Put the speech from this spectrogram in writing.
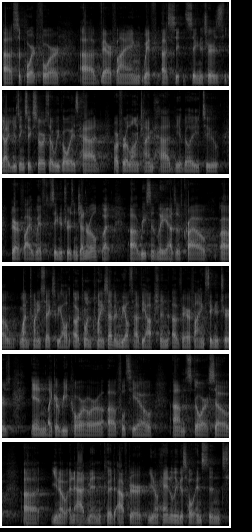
uh, support for uh, verifying with uh, si- signatures uh, using SigStore. So we've always had, or for a long time, had the ability to verify with signatures in general, but uh, recently, as of CRI-O uh, 126, we all, or 127, we also have the option of verifying signatures in like a Rekor or a, a Fulcio um, store. So, uh, you know, an admin could, after, you know, handling this whole instance,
